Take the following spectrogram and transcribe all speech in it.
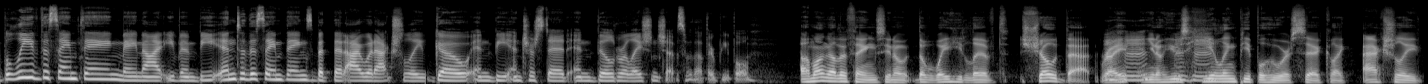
believe the same thing, may not even be into the same things, but that I would actually go and be interested and build relationships with other people. Among other things, you know, the way he lived showed that, right? Mm-hmm. And, you know, he was healing people who were sick, like actually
